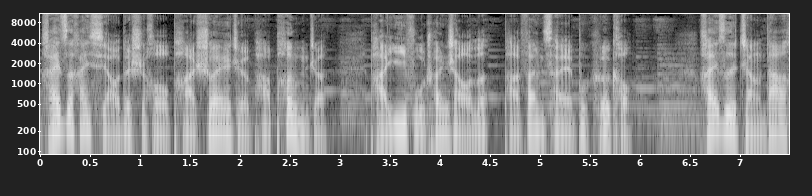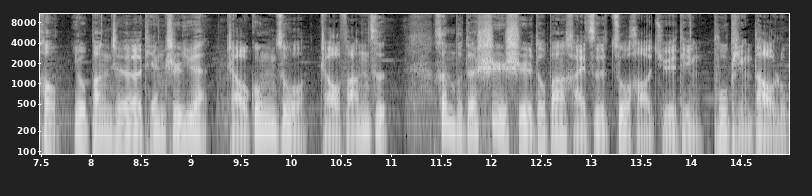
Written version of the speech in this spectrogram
孩子还小的时候，怕摔着，怕碰着，怕衣服穿少了，怕饭菜不可口。孩子长大后，又帮着填志愿、找工作、找房子，恨不得事事都帮孩子做好决定、铺平道路。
